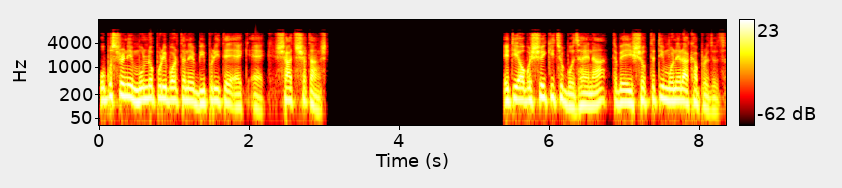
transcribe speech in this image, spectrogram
উপশ্রেণীর মূল্য পরিবর্তনের বিপরীতে এক এক, সাত শতাংশ। এটি অবশ্যই কিছু বোঝায় না তবে এই সত্যটি মনে রাখা প্রযোজ্য।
